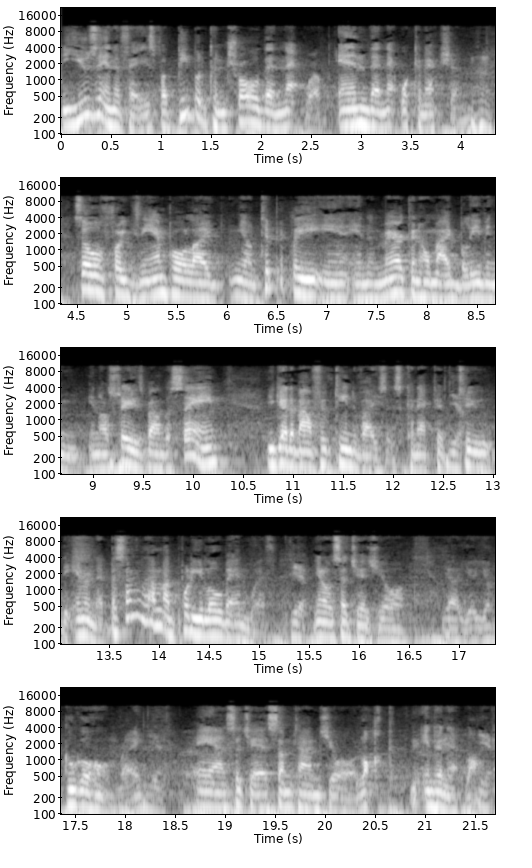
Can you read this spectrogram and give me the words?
the user interface for people to control their network and their network connection. Mm-hmm. So, for example, like, you know, typically in, in an American home, I believe in, in Australia is about the same. You get about 15 devices connected Yeah. to the internet, but some of them are pretty low bandwidth. Yeah. You know, such as your your, your, your Google Home, right? Yeah. And such as sometimes your lock, your internet lock. Yeah.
